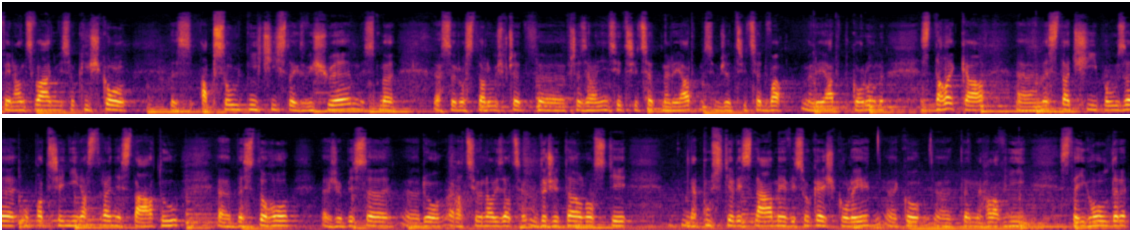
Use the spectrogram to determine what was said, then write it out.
financování vysokých škol z absolutních číslech zvyšuje. My jsme se dostali už před, přes hranici 30 miliard, myslím, že 32 miliard korun. Zdaleka nestačí pouze opatření na straně státu, bez toho, že by se do racionalizace udržitelnosti nepustili s námi vysoké školy jako eh, ten hlavní stakeholder,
